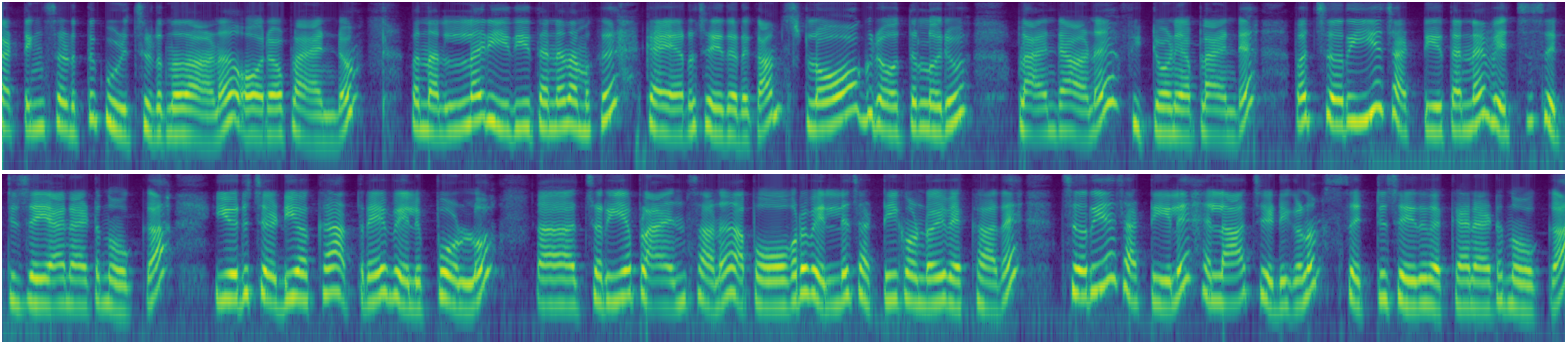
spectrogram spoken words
കട്ടിങ്സ് എടുത്ത് കുഴിച്ചിടുന്നതാണ് ഓരോ പ്ലാന്റും അപ്പം നല്ല രീതിയിൽ തന്നെ നമുക്ക് കെയർ ചെയ്തെടുക്കാം. സ്ലോ ഗ്രോത്ത് ഉള്ളൊരു പ്ലാന്റ് ആണ് ഫിറ്റോണിയ പ്ലാന്റ് അപ്പോൾ ചെറിയ ചട്ടിയിൽ തന്നെ വെച്ച് സെറ്റ് ചെയ്യാനായിട്ട് നോക്കുക. ഈ ഒരു ചെടിയൊക്കെ അത്രേ വലുപ്പമുള്ളൂ. ചെറിയ പ്ലാന്റ്സ് ആണ്. അപ്പോൾ ഓവർ വലിയ ചട്ടി കൊണ്ടുപോയി വെക്കാതെ ചെറിയ ചട്ടിയിൽ എല്ലാ ചെടികളും സെറ്റ് ചെയ്ത് വെക്കാനായിട്ട് നോക്കുക.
